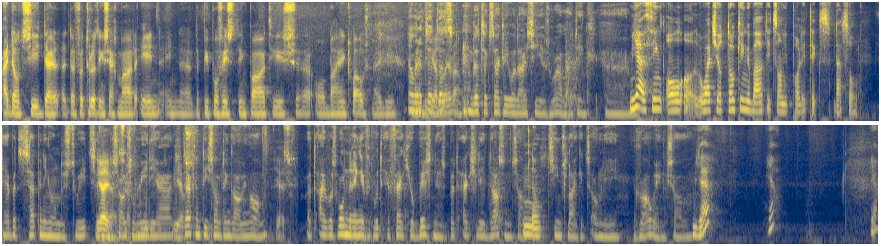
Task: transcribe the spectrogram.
I don't see the, the vertrutting zeg maar in, in uh, the people visiting parties uh, or buying clothes. Maybe, No, maybe but the that, other way around. that's exactly what I see as well. I think. Um, Yeah, I think all uh, what you're talking about it's only politics. That's all. Yeah, but it's happening on the streets and Yeah, on yeah, the social media. There's Yes. definitely something going on. Yes. But I was wondering if it would affect your business, but actually it doesn't. So No. it seems like it's only growing. So, Yeah. Yeah. Yeah.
